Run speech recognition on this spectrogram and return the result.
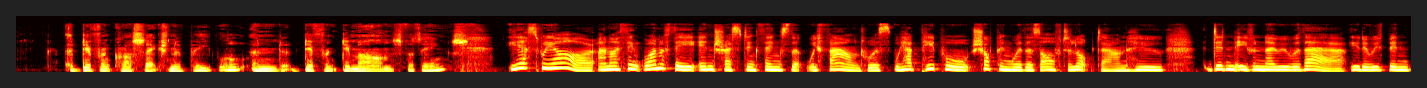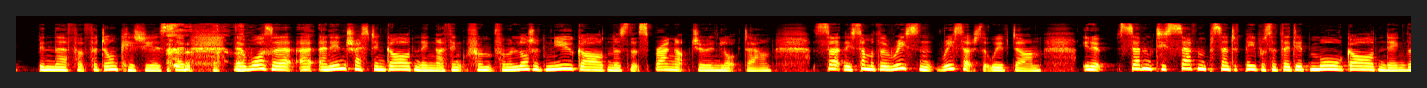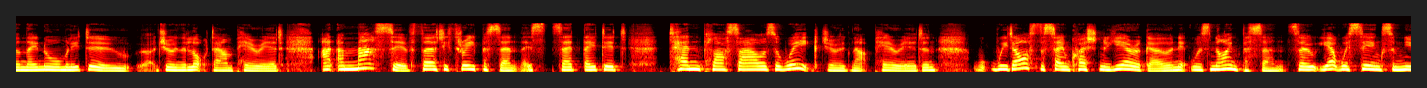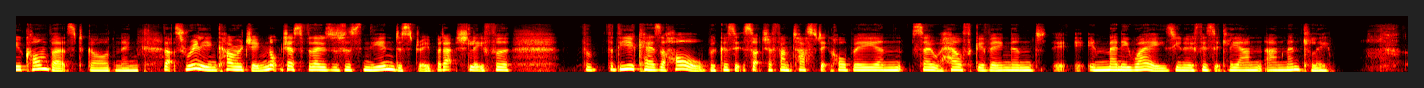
a different cross section of people and different demands for things? Yes, we are. And I think one of the interesting things that we found was we had people shopping with us after lockdown who didn't even know we were there. You know, we've been been there for, for donkey's years. So there was a, a, an interesting gardening, I think, from, from a lot of new gardeners that sprang up during lockdown. Certainly, some of the recent research that we've done, you know, 77% of people said they did more gardening than they normally do uh, during the lockdown period. And a massive 33% said they did 10 plus hours a week during that period. And we'd asked the same question a year ago and it was 9%. So, yeah, we're seeing some new converts to gardening. That's really encouraging encouraging, not just for those of us in the industry, but actually for for, for, the UK as a whole because it's such a fantastic hobby and so health giving and in many ways, you know, physically and, and mentally.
